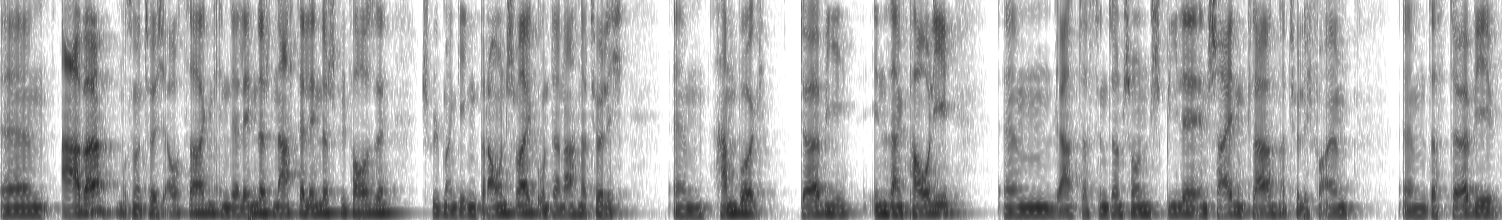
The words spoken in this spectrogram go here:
Ähm, aber, muss man natürlich auch sagen, in der Länder nach der Länderspielpause spielt man gegen Braunschweig und danach natürlich ähm, Hamburg, Derby in St. Pauli. Ähm, ja, das sind dann schon Spiele entscheidend, klar, natürlich vor allem ähm, das Derby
